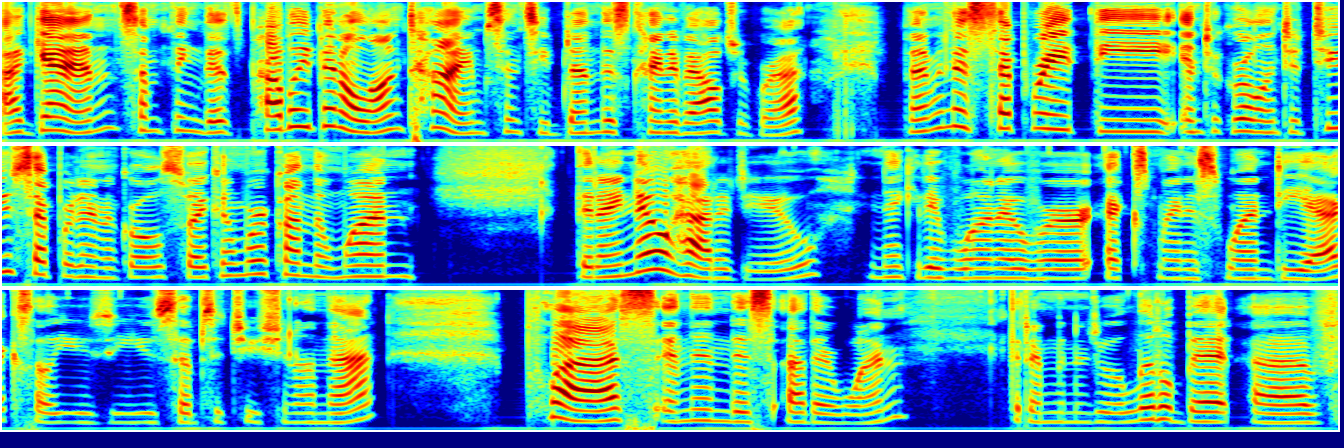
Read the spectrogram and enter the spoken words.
Again, something that's probably been a long time since you've done this kind of algebra. But I'm going to separate the integral into two separate integrals so I can work on the one that I know how to do, negative 1 over x minus 1 dx. I'll use a u substitution on that plus, and then this other one that I'm going to do a little bit of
